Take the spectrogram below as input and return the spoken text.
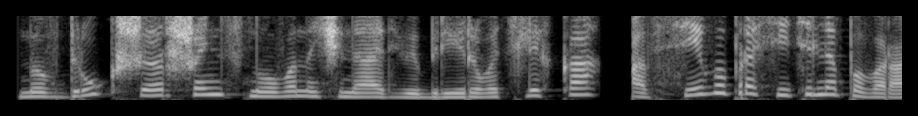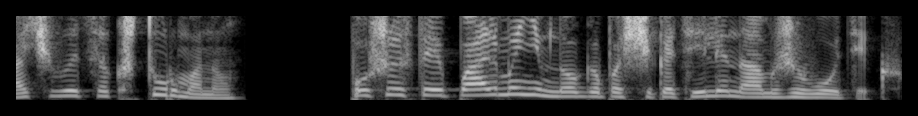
Но вдруг шершень снова начинает вибрировать слегка, а все вопросительно поворачиваются к штурману. Пушистые пальмы немного пощекотили нам животик.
